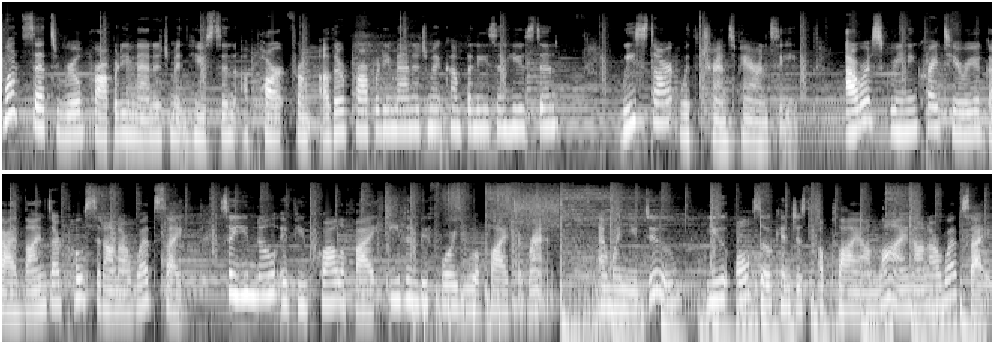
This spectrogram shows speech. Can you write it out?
What sets Real Property Management Houston apart from other property management companies in Houston? We start with transparency. Our screening criteria guidelines are posted on our website, so you know if you qualify even before you apply to rent. And when you do, you also can just apply online on our website.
